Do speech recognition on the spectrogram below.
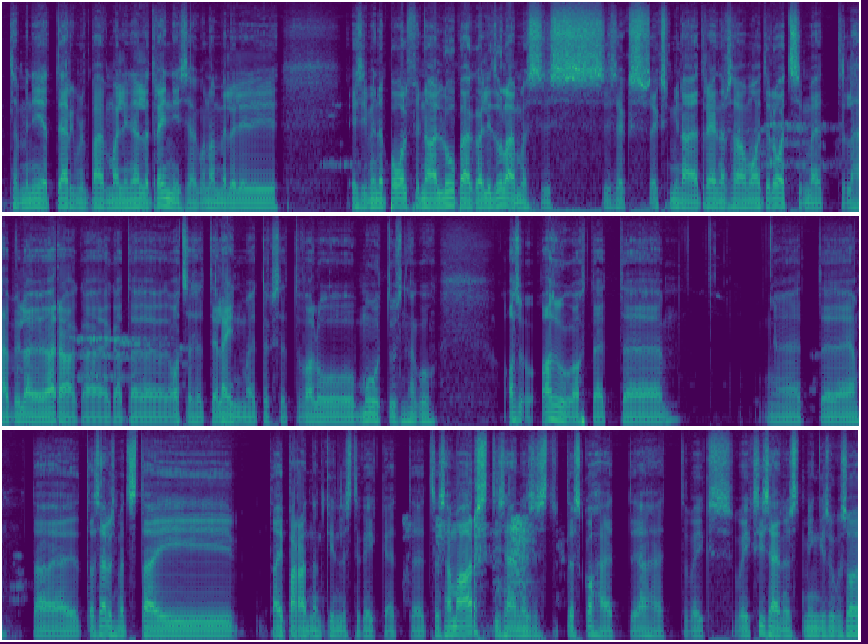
ütleme nii, et järgmine päev ma olin jälle trennis ja kuna meil oli esimene poolfinaal Lubega oli tulemas, siis, siis eks, eks mina ja treener samamoodi lootsime, et läheb üleöö ära, aga ega ta otseselt ei läinud, ma ütleks, et valu muutus nagu asu, asukohta, et et jah, ta, ta selles mõttes ta ei, ta ei parandanud kindlasti kõike, et, et seesama arst iseenesest ütles kohe, et jah, et võiks, võiks iseenesest mingisuguse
